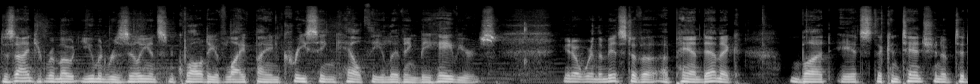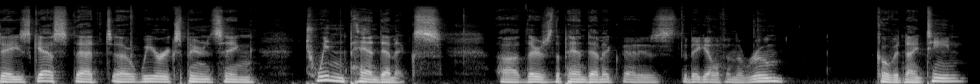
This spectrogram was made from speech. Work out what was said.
designed to promote human resilience and quality of life by increasing healthy living behaviors. You know, we're in the midst of a, a pandemic, but it's the contention of today's guest that uh, we are experiencing twin pandemics. Uh, there's the pandemic that is the big elephant in the room, COVID 19,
